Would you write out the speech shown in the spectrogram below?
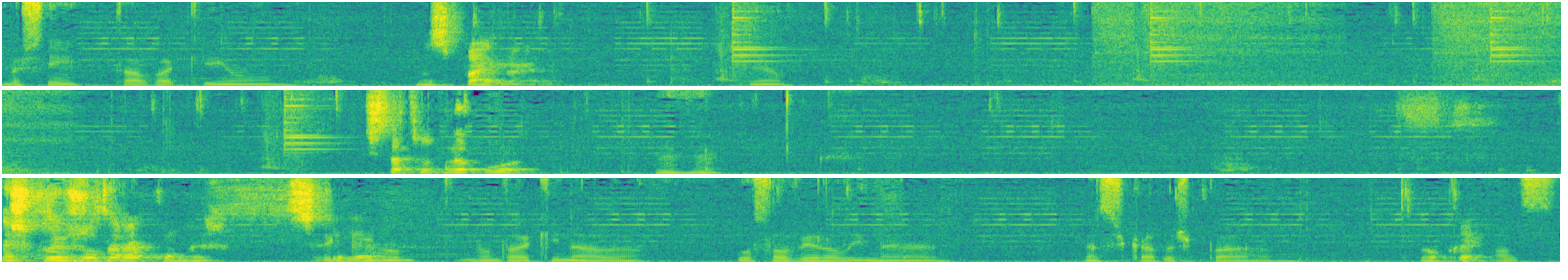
Mas sim, estava aqui um. Um spy, não era? yeah. Está tudo na boa. Uhum. Acho que podemos voltar à Conga. Se Aqui não, não está aqui nada. Vou só ver ali na, nas escadas para Ok. a base. Está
